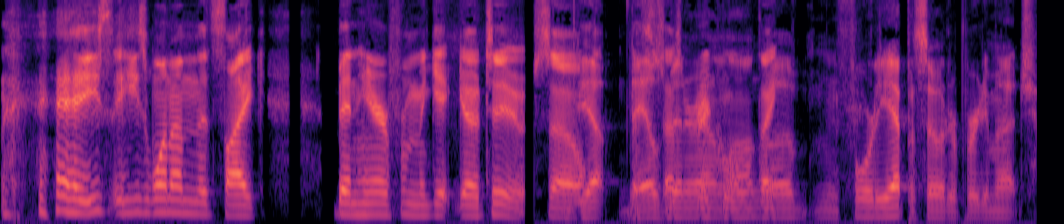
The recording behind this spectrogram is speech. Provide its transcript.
he's he's one of them that's like been here from the get go too. So yep. Dale's that's been around cool. long. Thank- uh, 40 episoder pretty much.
